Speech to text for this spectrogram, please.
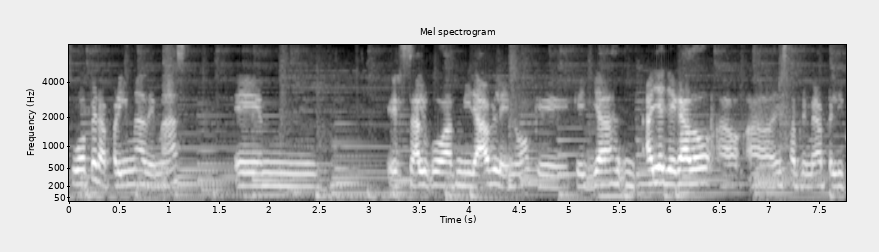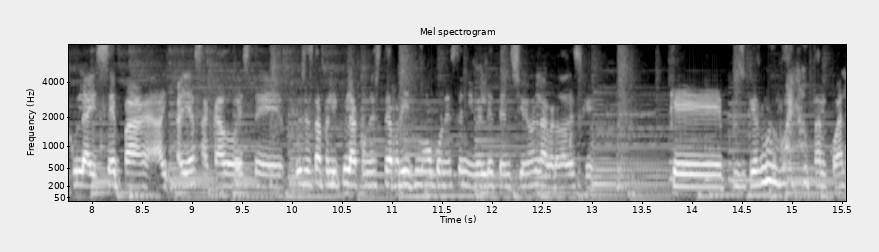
su ópera prima además, em, es algo admirable, ¿no? Que, que ya haya llegado a, esta primera película y sepa, haya sacado este, pues esta película con este ritmo, con este nivel de tensión, la verdad es que, que, pues que es muy bueno tal cual.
